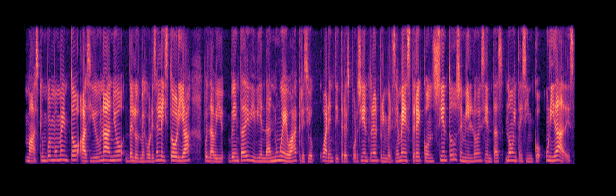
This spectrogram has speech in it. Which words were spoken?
Más que un buen momento, ha sido un año de los mejores en la historia, pues la venta de vivienda nueva creció 43% en el primer semestre con 112.995 unidades.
